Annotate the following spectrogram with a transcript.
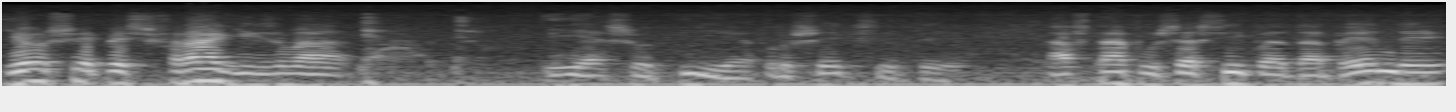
και ως επεσφράγισμα η ασωτεία, προσέξτε, αυτά που σας είπα τα πέντε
